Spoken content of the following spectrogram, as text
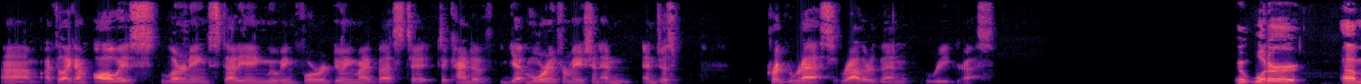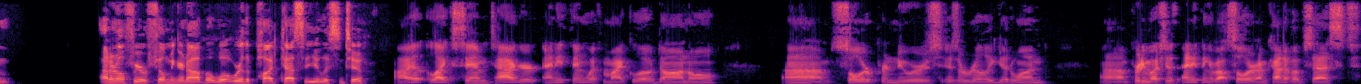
um, I feel like I'm always learning, studying, moving forward, doing my best to, to kind of get more information and, and just progress rather than regress. Uh, What are um I don't know if we were filming or not, but what were the podcasts that you listened to? I like Sam Taggart, anything with Michael O'Donnell. Um, Solarpreneurs is a really good one. Um, pretty much just anything about solar. I'm kind of obsessed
